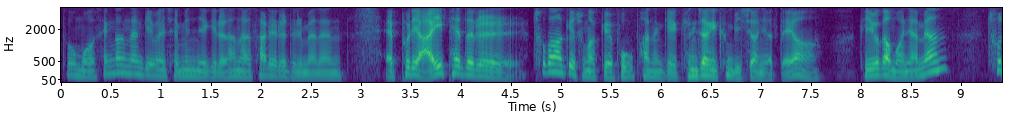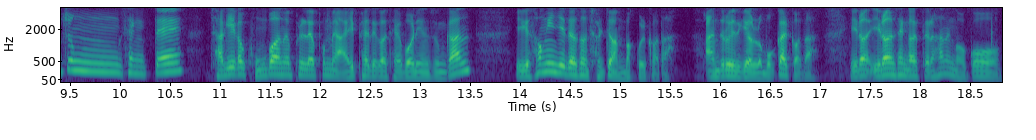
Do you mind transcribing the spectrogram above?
또 뭐 생각난 김에 재밌는 얘기를 하나 사례를 들면은 애플이 아이패드를 초등학교 중학교에 보급하는 게 굉장히 큰 미션이었대요. 그 이유가 뭐냐면 초중생 때 자기가 공부하는 플랫폼이 아이패드가 돼버리는 순간 이게 성인이 돼선 절대 안 바꿀 거다. 안드로이드 계열로 못 갈 거다. 이런 이런 생각들을 하는 거고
